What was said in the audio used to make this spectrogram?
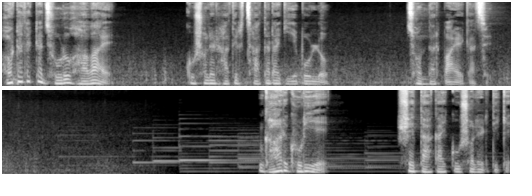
হঠাৎ একটা ঝোড়ো হাওয়ায় কুশলের হাতের ছাতাটা গিয়ে পড়ল ছন্দার পায়ের কাছে। ঘাড় ঘুরিয়ে সে তাকায় কুশলের দিকে।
